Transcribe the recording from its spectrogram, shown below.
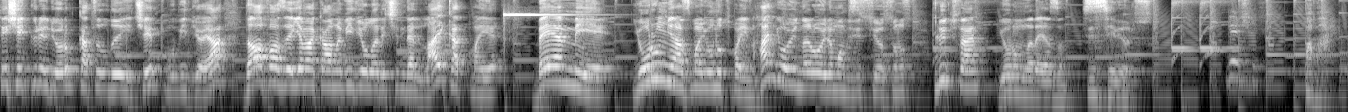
teşekkür ediyorum katıldığı için bu videoya. Daha fazla Egemen Kaan'ı videolar için de like atmayı, beğenmeyi, yorum yazmayı unutmayın. Hangi oyunları oynamamızı istiyorsunuz? Lütfen yorumlara yazın. Sizi seviyoruz. görüşürüz. Bye bye.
